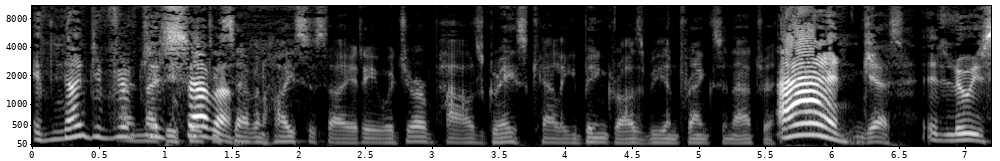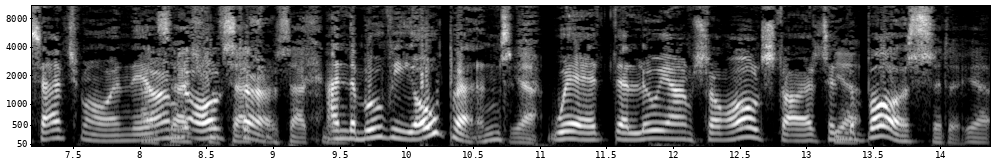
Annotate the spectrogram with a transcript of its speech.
In And 1957. 1957 High Society with your pals Grace Kelly, Bing Crosby, and Frank Sinatra. and Yes. Louis Satchmo and the And Armed All Stars. And the movie opens Yeah. with the Louis Armstrong All Stars in Yeah. the bus it, yeah.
